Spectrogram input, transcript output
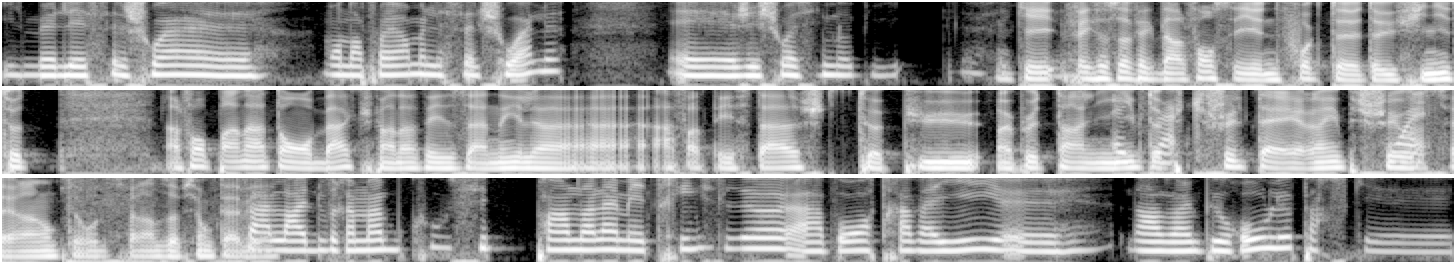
il me laissait le choix, euh, mon employeur me laissait le choix. là. Euh, j'ai choisi immobilier. OK. Fait que c'est ça. Fait que dans le fond, c'est une fois que tu as eu fini tout. Dans le fond, pendant ton bac, puis pendant tes années là, à, à faire tes stages, tu as pu un peu de temps libre, tu as pu toucher le terrain, puis toucher aux, différentes, aux différentes options que tu Ça avais. l'aide vraiment beaucoup aussi pendant la maîtrise, là, à avoir travaillé euh, dans un bureau, là, parce que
